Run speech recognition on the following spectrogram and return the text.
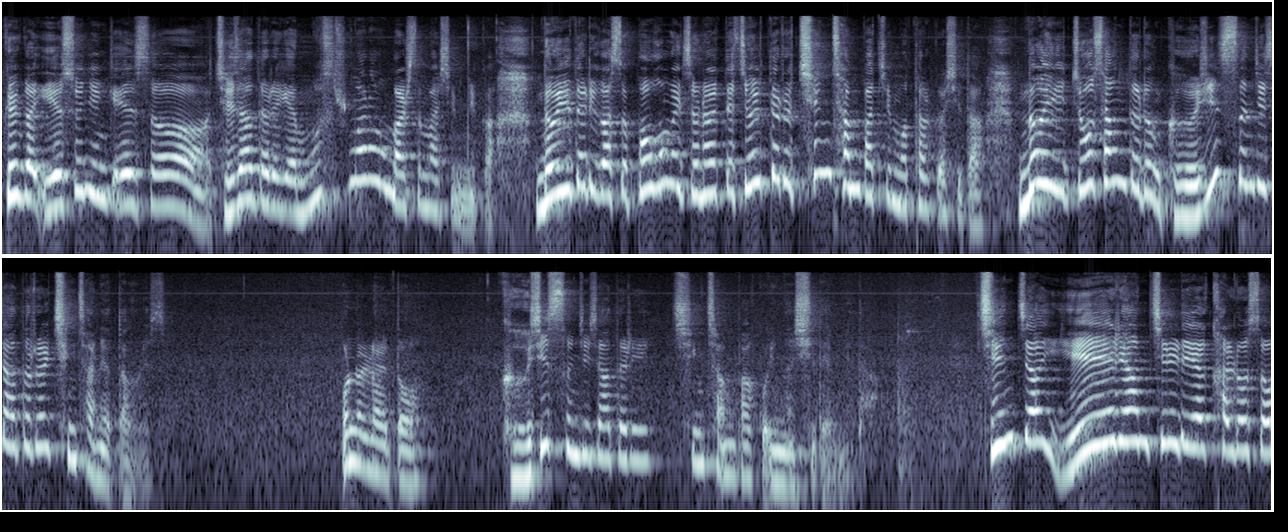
그러니까 예수님께서 제자들에게 무슨 뭐라고 말씀하십니까? 너희들이 가서 복음을 전할 때 절대로 칭찬받지 못할 것이다. 너희 조상들은 거짓 선지자들을 칭찬했다고 그랬어요. 오늘날도 거짓 선지자들이 칭찬받고 있는 시대입니다. 진짜 예리한 진리의 칼로서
